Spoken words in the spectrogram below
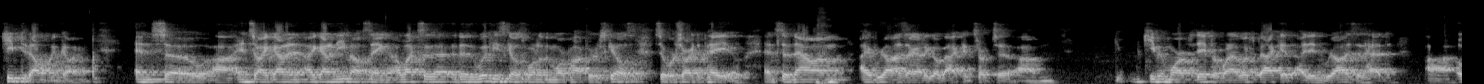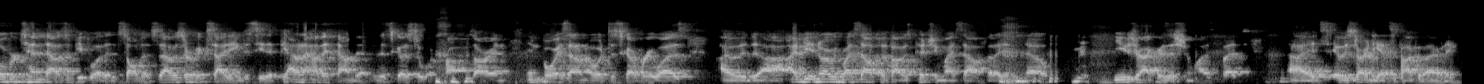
keep development going. And so, uh, and so I got a, I got an email saying Alexa, the, the Wiffy skill is one of the more popular skills, so we're starting to pay you. And so now I'm, I realize I got to go back and start to um, keep it more up to date. But when I looked back at, I didn't realize it had uh, over 10,000 people had installed it. So that was sort of exciting to see that. I don't know how they found it. This goes to what problems are in, in voice. I don't know what discovery was. I would, uh, I'd be annoyed with myself if I was pitching myself that I didn't know user acquisition was, but uh, it was starting to get some popularity.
